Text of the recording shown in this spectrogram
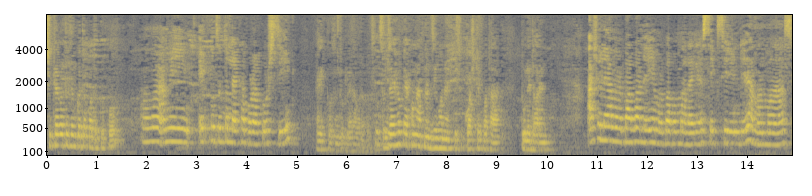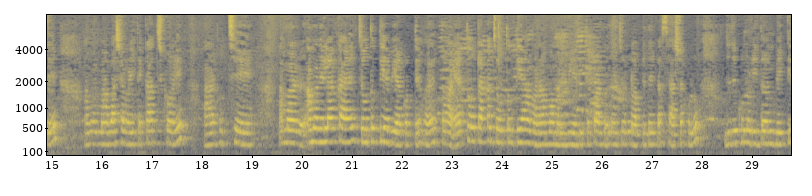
শিক্ষাগত যোগ্যতা কতটুকু? আমার আমি এক পর্যন্ত লেখাপড়া করছি। এক পর্যন্ত লেখাপড়া করছি তো যাই হোক এখন আপনার জীবনের কিছু কষ্টের কথা তুলে ধরেন। আসলে আমার বাবা নেই আমার বাবা মারা গেছে অ্যাক্সিডেন্টে আমার মা আছে। আমার মা বাসা বাড়িতে কাজ করে আর হচ্ছে আমার আমার এলাকায় যৌতুক দিয়ে বিয়ে করতে হয়। তা এত টাকা যৌতুক দিয়ে আমার আম্মু আমার বিয়ে দিতে পারবে না জন্য আপনাদের কাছে আশা হলো যদি কোনো হৃদয় ব্যক্তি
